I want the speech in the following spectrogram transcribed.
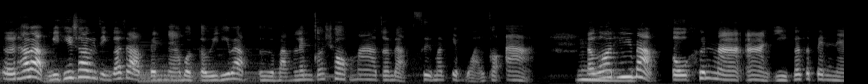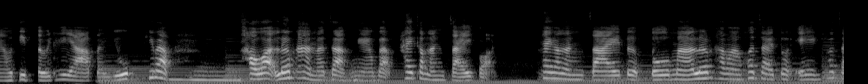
เออถ้าแบบมีที่ชอบจริงๆก็จะเป็นแนวบทกวีที่แบบเออบางเล่มก็ชอบมากจนแบบซื้อมาเก็บไว้ก็อ่าน แล้วก็ที่แบบโตขึ้นมาอ่านอีกก็จะเป็นแนวจิตวิทยาประยุกต์ที่แบบอืมเขาอะเริ่มอ่านมาจากแนวแบบให้กำลังใจก่อน ให้กำลังใจเติบโตมาเริ่มทำความเข้าใจตัวเองเข้าใจ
